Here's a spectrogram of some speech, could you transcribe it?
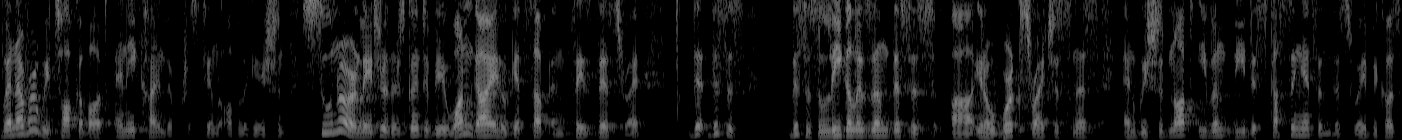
whenever we talk about any kind of Christian obligation, sooner or later there's going to be one guy who gets up and says this, right? This is, this is legalism, this is uh, you know, works righteousness, and we should not even be discussing it in this way because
